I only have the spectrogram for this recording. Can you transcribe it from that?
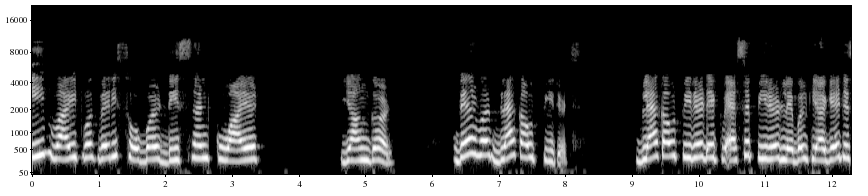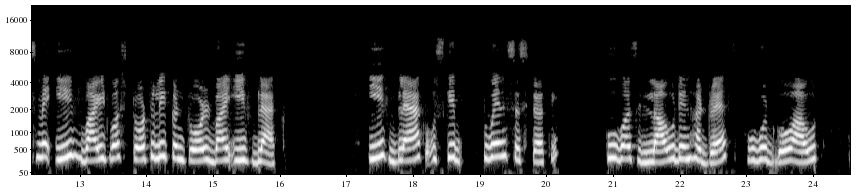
it was very sober decent quiet young girl there was blackout period blackout period ایک ایسے پیریڈ لیبل کیا گیا جس میں Eve White was totally control by Eve Black Eve Black اس کی ٹوین سیسٹر تھی has loud in her dress who would go out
